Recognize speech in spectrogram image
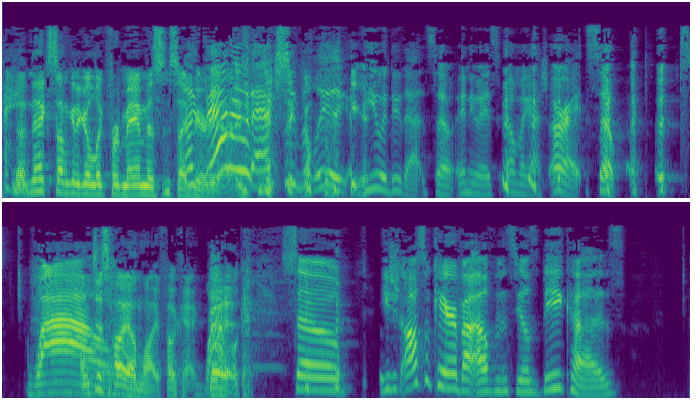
like. no, next I'm gonna go look for mammoths in Like Siberia. that, I would actually believe you would do that. So, anyways, oh my gosh. All right. So, wow. I'm just high on life. Okay, Wow. Okay. So, you should also care about elephant seals because,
